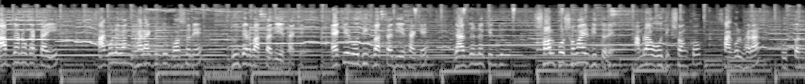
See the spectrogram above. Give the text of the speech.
লাভজনক একটাই ছাগল এবং ভেড়া কিন্তু বছরে দুইবার বাচ্চা দিয়ে থাকে। একের অধিক বাচ্চা দিয়ে থাকে, যার জন্য কিন্তু স্বল্প সময়ের ভিতরে আমরা অধিক সংখ্যক ছাগল ভেড়া উৎপন্ন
